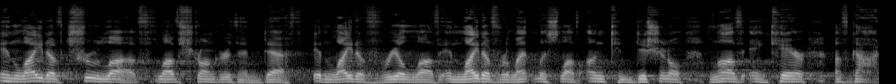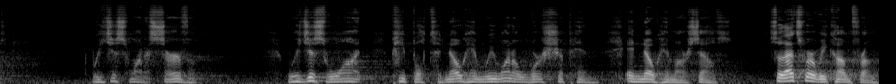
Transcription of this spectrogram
In light of true love, love stronger than death, in light of real love, in light of relentless love, unconditional love and care of God, we just want to serve Him. We just want people to know Him. We want to worship Him and know Him ourselves. So that's where we come from.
